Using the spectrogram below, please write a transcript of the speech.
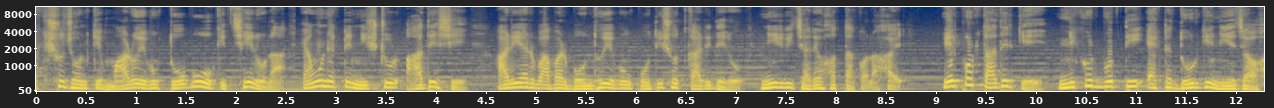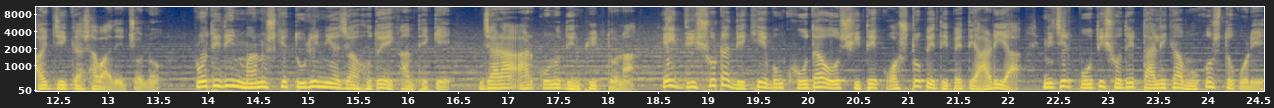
একশো জনকে মারো এবং তবুও ওকে ছেড়ো না, এমন একটা নিষ্ঠুর আদেশে আরিয়ার বাবার বন্ধু এবং প্রতিশোধকারীদেরও নির্বিচারে হত্যা করা হয়। এরপর তাদেরকে নিকটবর্তী একটা দুর্গে নিয়ে যাওয়া হয় জিজ্ঞাসাবাদের জন্য। প্রতিদিন মানুষকে তুলে নিয়ে যাওয়া হতো এখান থেকে, যারা আর কোনো দিন ফিরত না। এই দৃশ্যটা দেখে এবং ক্ষুধা ও শীতে কষ্ট পেতে পেতে আরিয়া নিজের প্রতিশোধের তালিকা মুখস্থ করে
